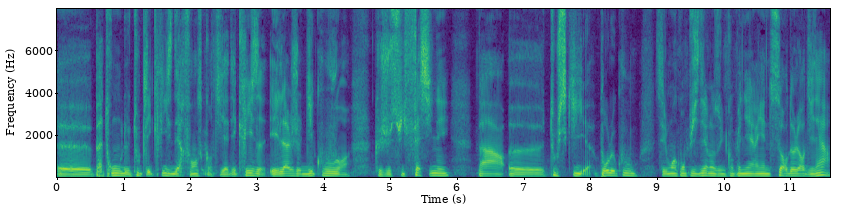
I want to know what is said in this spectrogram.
euh, patron de toutes les crises d'Air France quand il y a des crises. Et là, je découvre que je suis fasciné par euh, tout ce qui, pour le coup, c'est le moins qu'on puisse dire dans une compagnie aérienne, sort de l'ordinaire.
